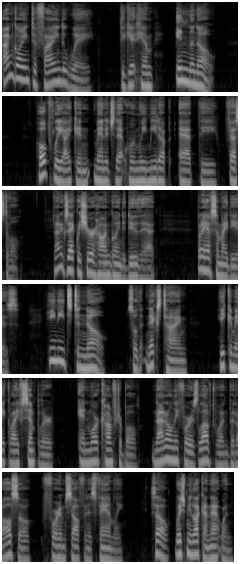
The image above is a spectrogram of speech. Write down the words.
I'm going to find a way to get him in the know. Hopefully, I can manage that when we meet up at the festival. Not exactly sure how I'm going to do that, but I have some ideas. He needs to know so that next time he can make life simpler and more comfortable, not only for his loved one, but also for himself and his family. So, wish me luck on that one.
